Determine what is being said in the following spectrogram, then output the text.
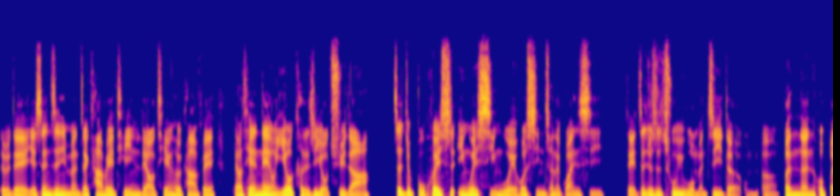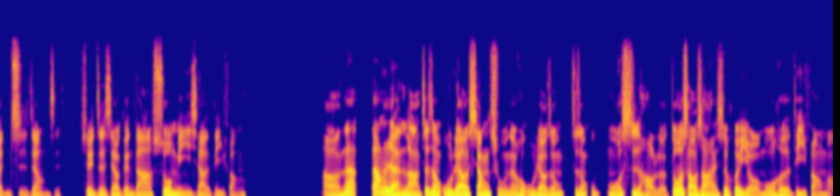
对不对？也甚至你们在咖啡厅聊天、喝咖啡，聊天的内容也有可能是有趣的啊，这就不会是因为行为或形成的关系。对，这就是出于我们自己的我们呃本能或本质这样子。所以这是要跟大家说明一下的地方。好，那当然啦，这种无聊相处呢，或无聊这种这种模式，好了，多少少还是会有磨合的地方嘛，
